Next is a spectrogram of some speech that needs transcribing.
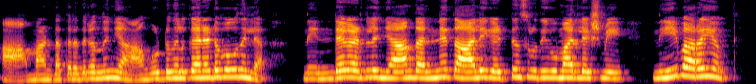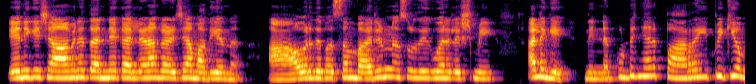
ആ മണ്ടത്തരത്തിനൊന്നും ഞാൻ കൂട്ടു നിൽക്കാനായിട്ട് പോകുന്നില്ല. നിന്റെ കാര്യത്തിൽ ഞാൻ തന്നെ താലി കെട്ടും ശ്രുതികുമാരി ലക്ഷ്മി. നീ പറയും എനിക്ക് ശ്യാമിനെ തന്നെ കല്യാണം കഴിച്ചാൽ മതിയെന്ന്. ആ ഒരു ദിവസം വരും ശ്രുതി ലക്ഷ്മി. അല്ലെങ്കിൽ നിന്നെക്കൊണ്ട് ഞാൻ പറയിപ്പിക്കും.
